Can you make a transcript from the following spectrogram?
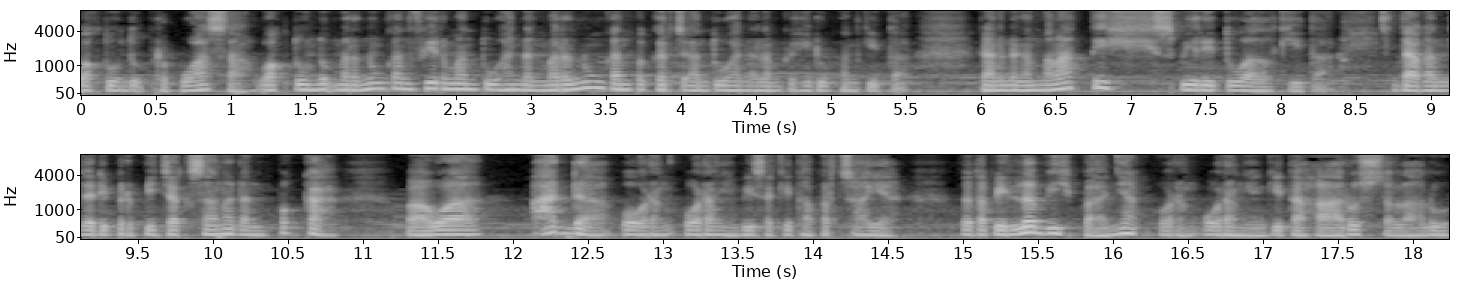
waktu untuk berpuasa, waktu untuk merenungkan firman Tuhan dan merenungkan pekerjaan Tuhan dalam kehidupan kita. Karena dengan melatih spiritual kita, kita akan menjadi berbijaksana dan peka bahwa ada orang-orang yang bisa kita percaya, tetapi lebih banyak orang-orang yang kita harus selalu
